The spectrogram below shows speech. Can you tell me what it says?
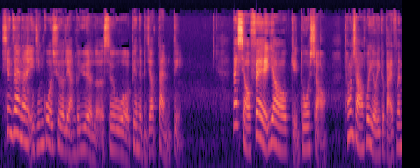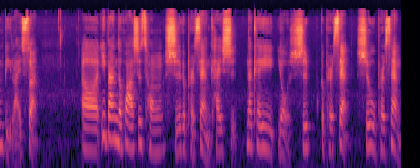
现在呢，已经过去了两个月了，所以我变得比较淡定。那小费要给多少？通常会有一个百分比来算。呃，一般的话是从十个 percent 开始，那可以有十个 percent、十五 percent、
